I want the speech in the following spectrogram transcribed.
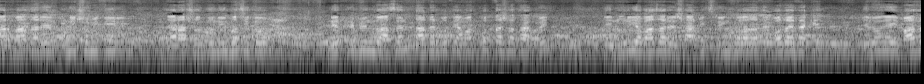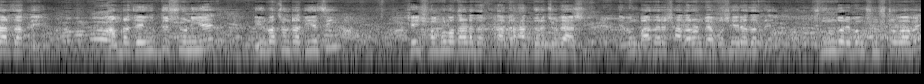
আর বাজারের বণিক সমিতির যারা সদ্য নির্বাচিত নেতৃবৃন্দ আছেন তাদের প্রতি আমার প্রত্যাশা থাকবে এই নড়িয়া বাজারের সার্বিক শৃঙ্খলা যাতে বজায় থাকে এবং এই বাজার যাতে আমরা যে উদ্দেশ্য নিয়ে নির্বাচনটা দিয়েছি, সেই সফলতাটা যাতে তাদের হাত ধরে চলে আসে এবং বাজারের সাধারণ ব্যবসায়ীরা যাতে সুন্দর এবং সুষ্ঠুভাবে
